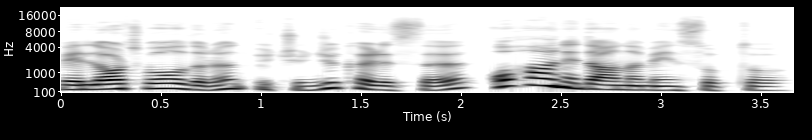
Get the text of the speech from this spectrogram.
ve Lord Walder'ın üçüncü karısı o hanedana mensuptu.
